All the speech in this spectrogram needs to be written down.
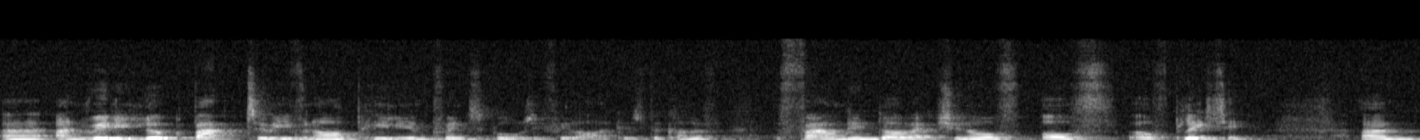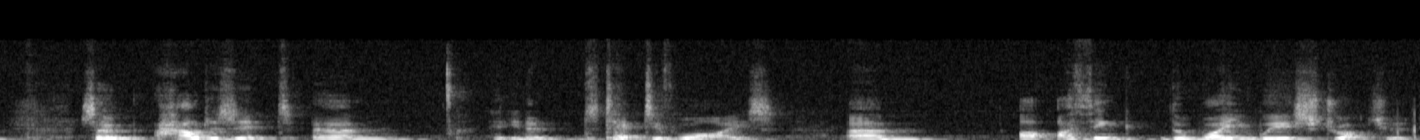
uh, and really look back to even our Peelian principles, if you like, as the kind of the founding direction of, of, of policing. Um, so how does it, um, you know, detective-wise, um, I think the way we're structured,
